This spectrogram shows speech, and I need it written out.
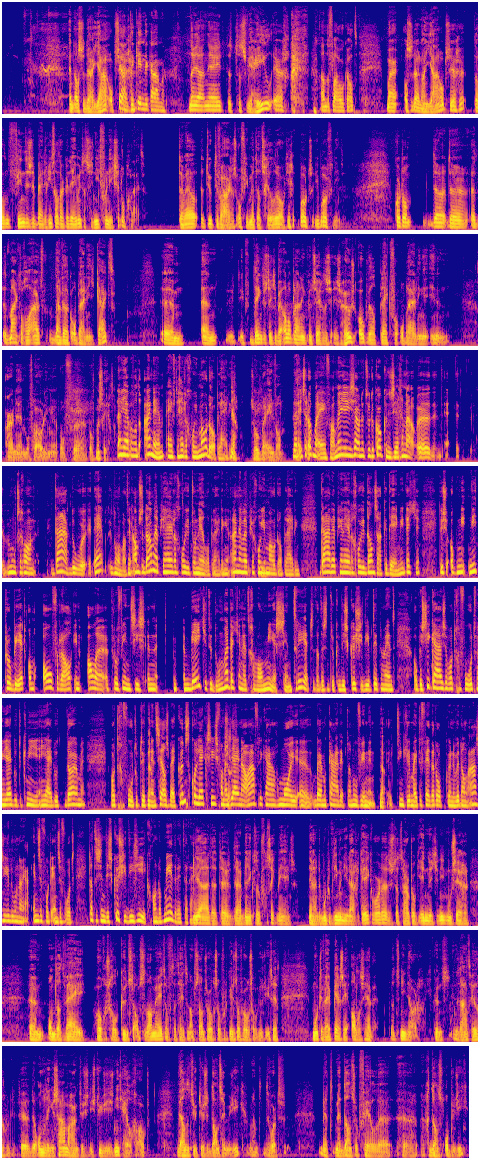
En als ze daar ja op Ja, zeggen... de kinderkamer. Nou ja, nee, dat, dat is weer heel erg aan de flauwe kant. Maar als ze daar dan ja op zeggen... dan vinden ze bij de Rietveld Academie dat ze niet voor niks zijn opgeleid. Terwijl natuurlijk de vraag is of je met dat schilderen ook je brood, je brood verdient. Kortom, de, de, het, maakt nogal uit naar welke opleiding je kijkt. Ehm, en ik denk dus dat je bij alle opleidingen kunt zeggen... dus er is heus ook wel plek voor opleidingen in Arnhem of Groningen of, eh, of Maastricht. Nou ja, bijvoorbeeld Arnhem heeft een hele goede modeopleiding. Ja, daar is er ook maar één van. Daar is er ook maar één van. Nou, je zou natuurlijk ook kunnen zeggen... nou, eh, we moeten gewoon... Daar doen we, hè, ik noem wat. In Amsterdam heb je een hele goede toneelopleiding. In Arnhem heb je een goede Hmm. modeopleiding. Daar heb je een hele goede dansacademie. Dat je dus ook niet, niet probeert om overal in alle provincies een, een beetje te doen... maar dat je het gewoon meer centreert. Dat is natuurlijk een discussie die op dit moment ook bij ziekenhuizen wordt gevoerd. Van jij doet de knieën en jij doet de darmen. Wordt gevoerd op dit moment zelfs bij kunstcollecties. Van als jij nou Afrika mooi eh, bij elkaar hebt... dan hoef je in, Ja. eh, tien kilometer verderop kunnen we dan Azië doen. Nou ja, enzovoort, enzovoort. Dat is een discussie die zie ik gewoon op meerdere terreinen. Ja, dat, daar, daar ben ik het ook volstrekt mee eens. Ja, er moet op die manier naar gekeken worden. Dus dat houdt ook in dat je niet moet zeggen... ehm, omdat wij Hogeschool Kunsten Amsterdam heten... of dat heet een Amsterdamse Hogeschool voor de Kunst... of Hogeschool Kunst Utrecht... moeten wij per se alles hebben. Dat is niet nodig. Je kunt inderdaad heel goed... De, de onderlinge samenhang tussen die studies is niet heel groot. Wel natuurlijk tussen dans en muziek. Want er wordt met, met dans ook veel eh, gedanst op muziek.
